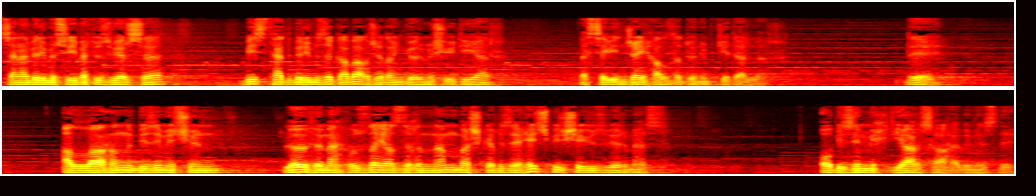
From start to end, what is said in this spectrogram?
Sənə bir müsibət üz versə, biz tədbirimizi qabaqcadan görmüşük deyər və sevincək halda dönüb gedərlər. De, Allahın bizim üçün lövh-ü məhfuzda yazdığından başqa bizə heç bir şey üz verməz. O bizim ixtiyar sahibimizdir.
